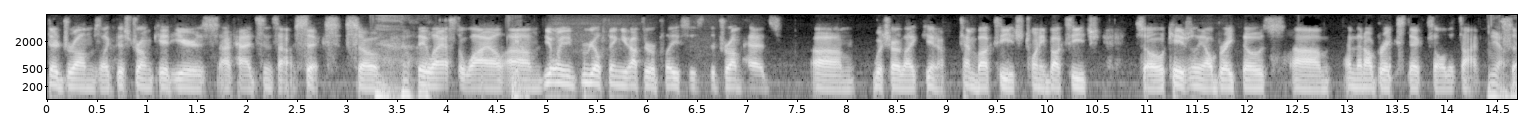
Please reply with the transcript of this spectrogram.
they're, drums. Like this drum kit here is I've had since I was six, so they last a while. yeah. Um, the only real thing you have to replace is the drum heads, um, which are like you know ten bucks each, twenty bucks each. So occasionally I'll break those, um, and then I'll break sticks all the time. Yeah, so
